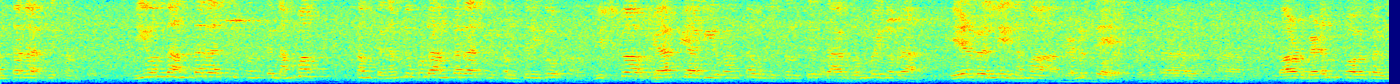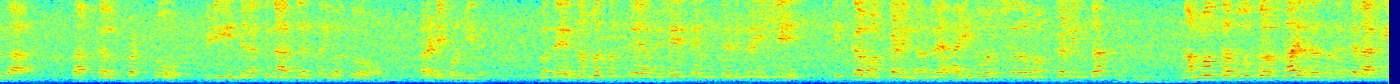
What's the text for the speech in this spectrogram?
ಅಂತಾರಾಷ್ಟ್ರೀಯ ಸಂಸ್ಥೆ. ಈ ಒಂದು ಅಂತಾರಾಷ್ಟ್ರೀಯ ಸಂಸ್ಥೆ ನಮ್ಮ ಸಂಸ್ಥೆ. ನಮ್ಮದು ಕೂಡ ಅಂತಾರಾಷ್ಟ್ರೀಯ ಸಂಸ್ಥೆ. ಇದು ವಿಶ್ವವ್ಯಾಪಿಯಾಗಿರುವಂಥ ಒಂದು ಸಂಸ್ಥೆ. ಸಾವಿರದ ಒಂಬೈನೂರ ಏಳರಲ್ಲಿ ನಮ್ಮ ಸಂಸ್ಥೆ ಲಾರ್ಡ್ ಬೇಡನ್ ಪವರ್ಗಳಿಂದ ಸ್ಥಾಪಿಸಲ್ಪಟ್ಟು ಇಡೀ ಜಗತ್ತಿನಾದ್ಯಂತ ಇವತ್ತು ಹರಡಿಕೊಂಡಿದೆ. ಮತ್ತು ನಮ್ಮ ಸಂಸ್ಥೆಯ ವಿಶೇಷ ಏನು ಅಂತ ಹೇಳಿದರೆ ಇಲ್ಲಿ ಚಿಕ್ಕ ಮಕ್ಕಳಿಂದ, ಅಂದರೆ ಐದು ವರ್ಷದ ಮಕ್ಕಳಿಂದ ನಮ್ಮಂಥ ಮುದುಕರು ಸಹ ಇದರ ಸದಸ್ಯರಾಗಿ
